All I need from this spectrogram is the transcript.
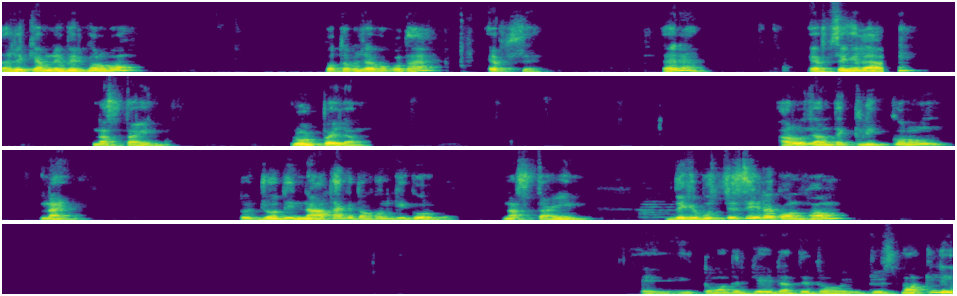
তাহলে কেমনে বের করব প্রথমে যাব কোথায় অ্যাপসে তাই না অ্যাপসে গেলে আমি নাস্তাইন রুট পাইলাম আরও জানতে ক্লিক করুন নাই। তো যদি না থাকে তখন কি করব? নাস্তাইন দেখে বুঝতেছি এটা কনফার্ম এই তোমাদেরকে এটাতে তো একটু স্মার্টলি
